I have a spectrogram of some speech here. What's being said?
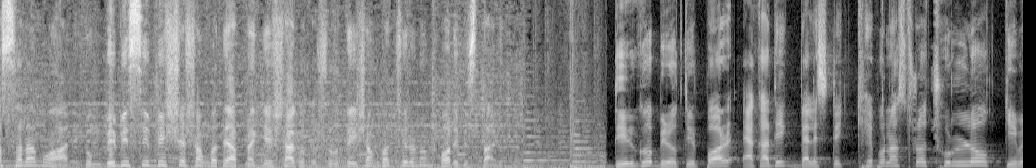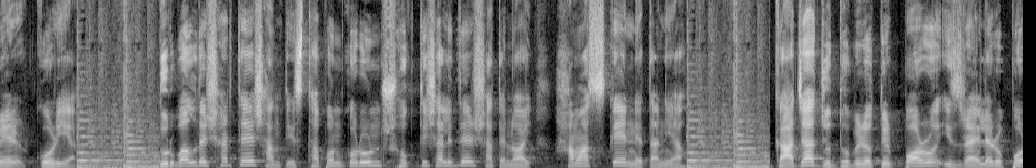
আসসালামু আলাইকুম। বিবিসি বিশ্ব সংবাদে আপনাকে স্বাগত। শুরুতেই সংবাদ শিরোনাম, পরে বিস্তারিত। দীর্ঘ বিরতির পর একাধিক ব্যালিস্টিক ক্ষেপণাস্ত্র ছুড়ল কিমের কোরিয়া। দুর্বলদের স্বার্থে শান্তি স্থাপন করুন শক্তিশালীদের সাথে নয়, হামাসকে নেতানিয়াহু। গাজা যুদ্ধবিরতির পরও ইসরায়েলের উপর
